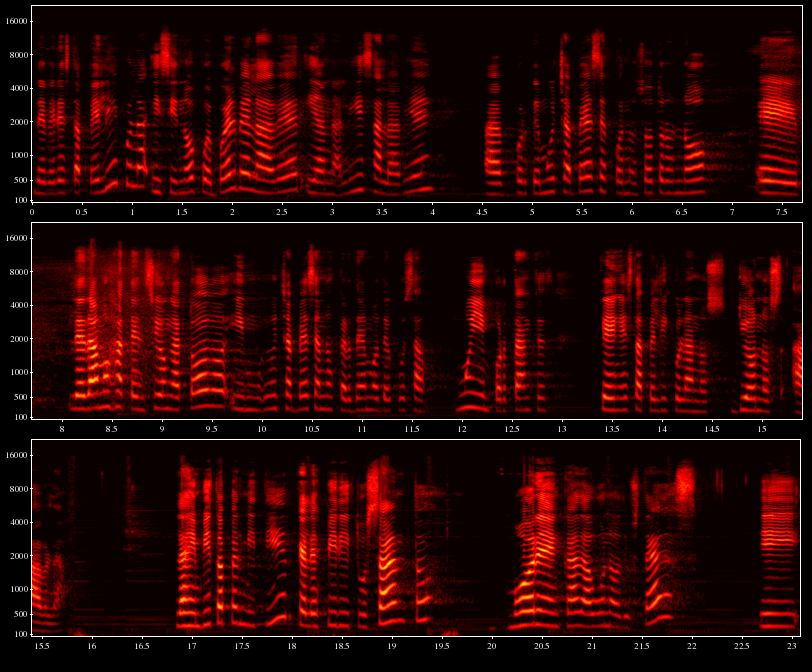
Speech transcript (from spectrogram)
de ver esta película y si no, pues vuélvela a ver y analízala bien, ah, porque muchas veces pues nosotros no eh, le damos atención a todo y muchas veces nos perdemos de cosas muy importantes que en esta película nos, Dios nos habla. Las invito a permitir que el Espíritu Santo more en cada uno de ustedes y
